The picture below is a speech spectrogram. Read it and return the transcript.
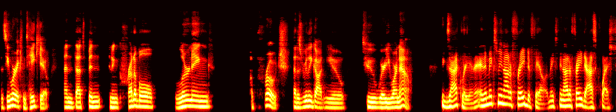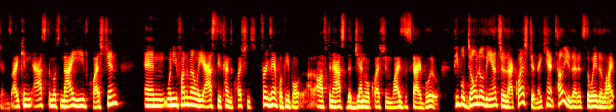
and see where it can take you. And that's been an incredible learning approach that has really gotten you to where you are now. Exactly. And, and it makes me not afraid to fail. It makes me not afraid to ask questions. I can ask the most naive question. And when you fundamentally ask these kinds of questions, for example, people often ask the general question, why is the sky blue? People don't know the answer to that question. They can't tell you that it's the way the light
